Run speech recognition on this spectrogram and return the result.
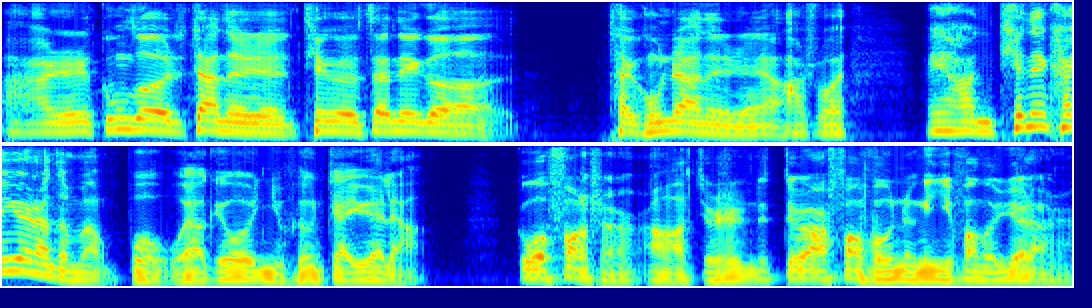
啊，人工作站的人，天在那个太空站的人啊，说：“哎呀，你天天看月亮怎么？不，我要给我女朋友摘月亮，给我放绳啊，就是对面放风筝，给你放到月亮上。”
